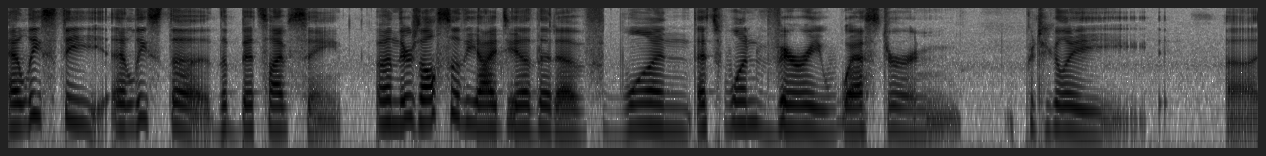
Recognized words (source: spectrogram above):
At least the at least the the bits I've seen. And there's also the idea that of one that's one very Western, particularly uh,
